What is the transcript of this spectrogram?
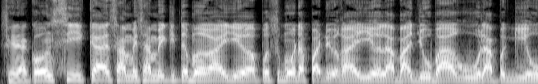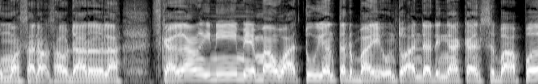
Saya nak kongsikan Sambil-sambil kita meraya Apa semua dapat duit raya lah Baju baru lah Pergi rumah sanak saudara lah sekarang ini memang waktu yang terbaik untuk anda dengarkan sebab apa?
